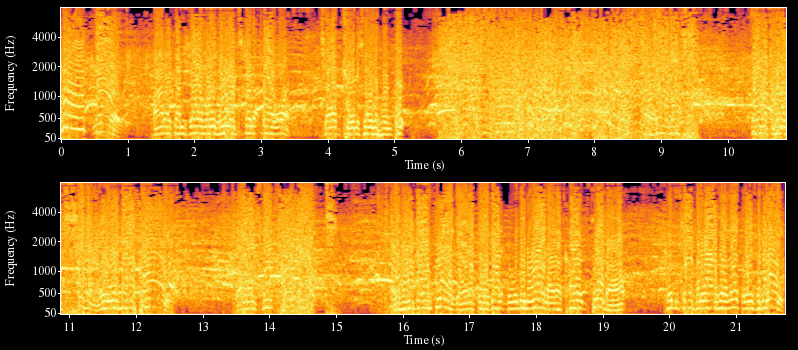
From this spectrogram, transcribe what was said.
Complete. No. Palmer comes down with Howard still up by one. Chad Curtis over the front court. Over 27. Hayward by three. Down front court out. Over the down three again after they got it within one on a card three ball. Couldn't capitalize on that three for the lead.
